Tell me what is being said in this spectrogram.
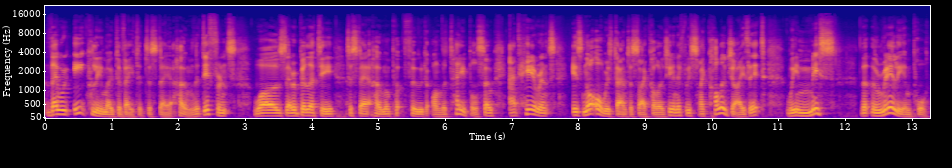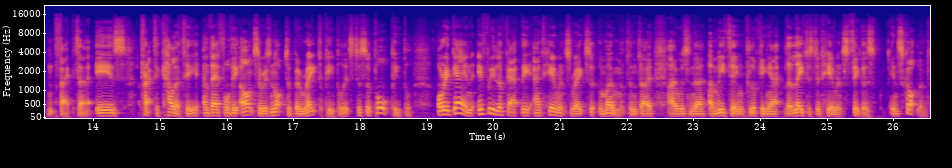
they were equally motivated to stay at home. The difference was their ability to stay at home and put food on the table. So adherence is not always down to psychology. And if we psychologize it, we miss that the really important factor is practicality, and therefore the answer is not to berate people, it's to support people. Or again, if we look at the adherence rates at the moment, and I, I was in a, a meeting looking at the latest adherence figures in Scotland.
